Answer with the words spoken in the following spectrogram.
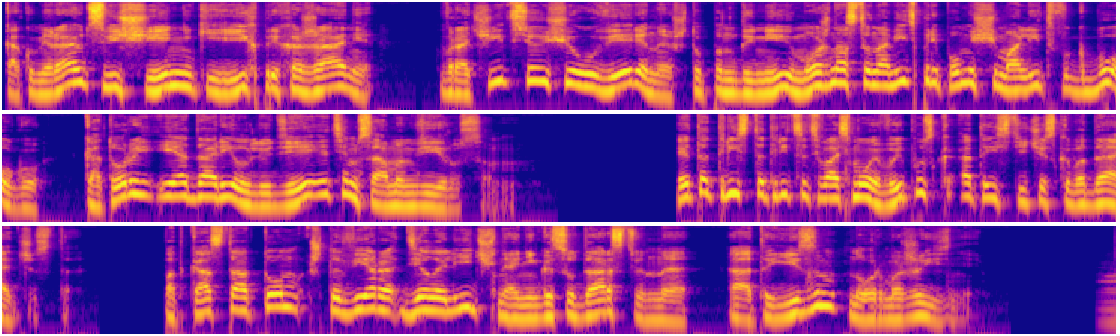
как умирают священники и их прихожане, врачи все еще уверены, что пандемию можно остановить при помощи молитв к Богу, который и одарил людей этим самым вирусом. Это 338 выпуск атеистического дайджеста. Подкаста о том, что вера – дело личное, а не государственное, а атеизм – норма жизни. Какие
